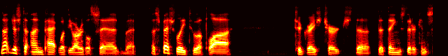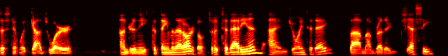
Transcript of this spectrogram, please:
Not just to unpack what the article said, but especially to apply to Grace Church the, the things that are consistent with God's Word underneath the theme of that article. So, to that end, I am joined today by my brother Jesse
